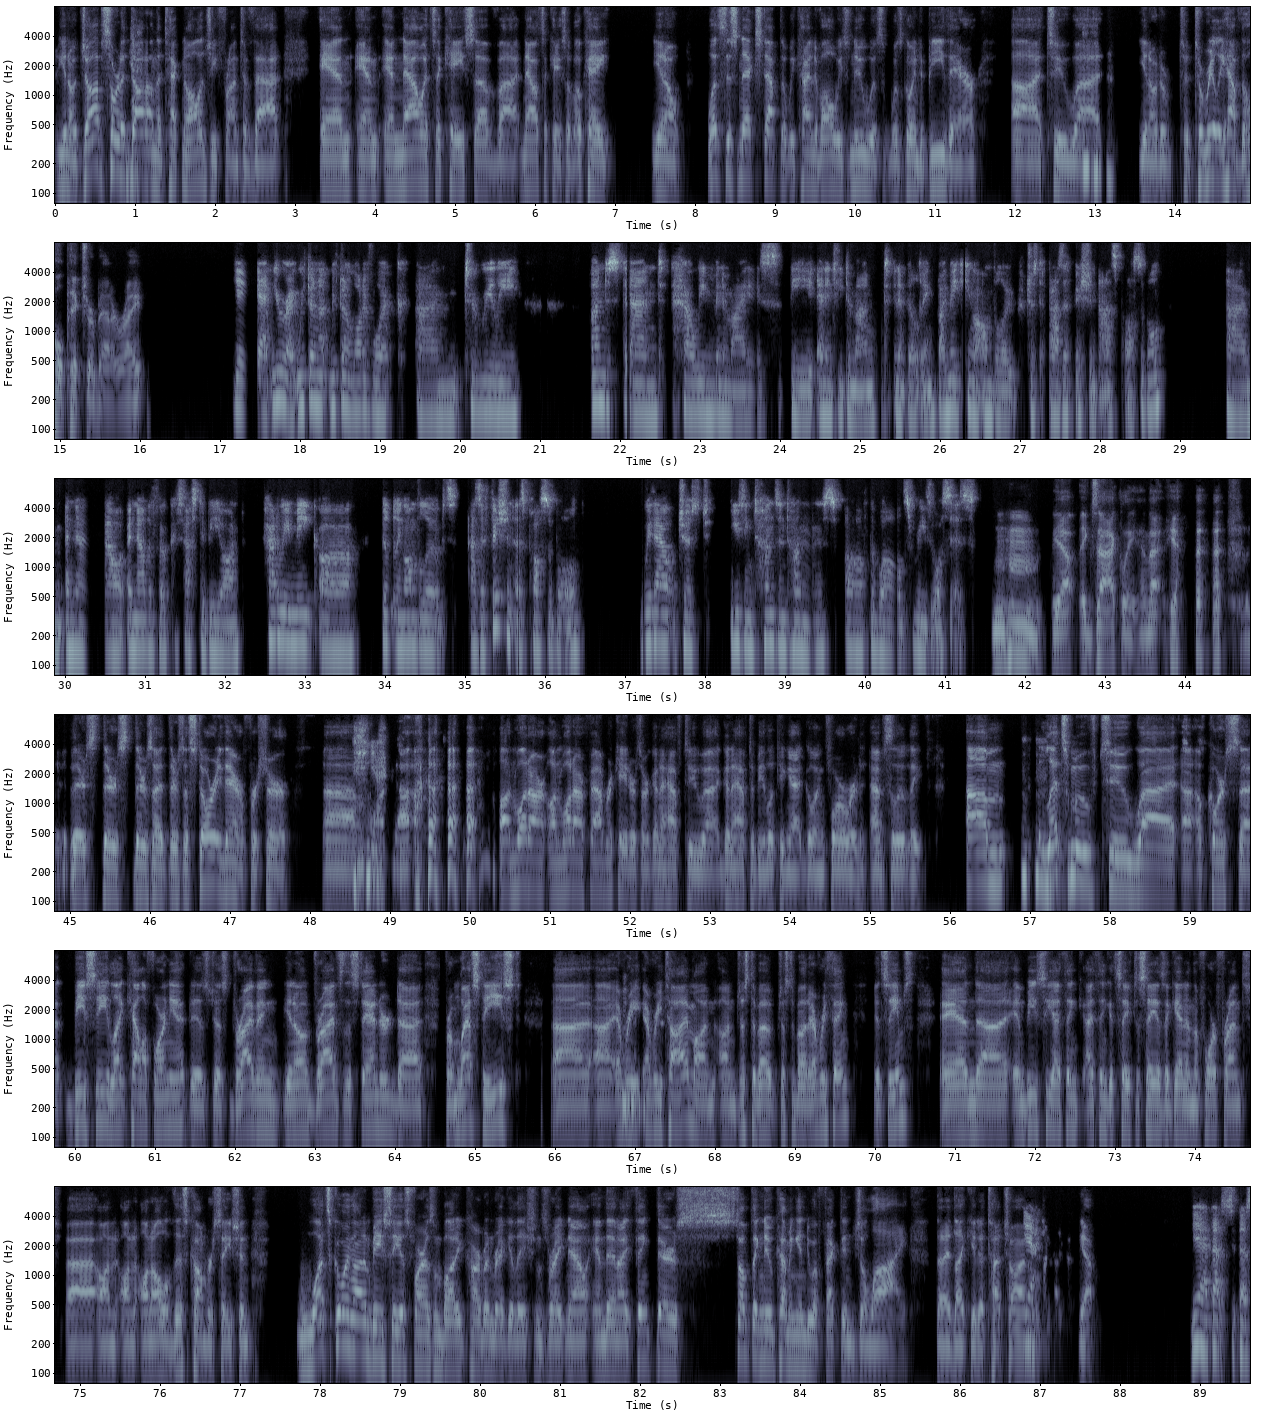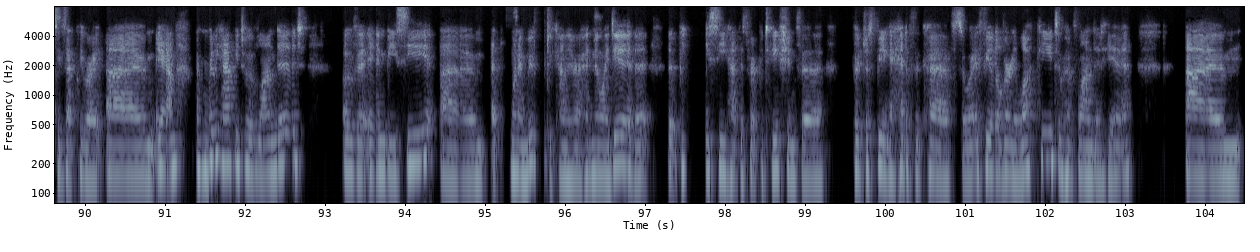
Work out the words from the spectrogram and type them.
you know job sort of Yeah. done on the technology front of that and and and now it's a case of uh now it's a case of okay you know what's this next step that we kind of always knew was was going to be there uh, to uh, you know to, to to really have the whole picture better, right? Yeah, yeah, you're right. We've done a, we've done a lot of work um, to really understand how we minimize the energy demand in a building by making our envelope just as efficient as possible. Um, and now, and now the focus has to be on how do we make our building envelopes as efficient as possible without just using tons and tons of the world's resources. Hmm. Yeah. Exactly. And that. Yeah. there's there's there's a there's a story there for sure. Um, yeah. on, uh, on what our on what our fabricators are going to have to uh, going to have to be looking at going forward. Absolutely. Um, mm-hmm. Let's move to, uh, uh, of course, uh, BC, like California, is just driving. You know, drives the standard uh, from west to east uh, uh, every mm-hmm. every time on on just about just about everything. It seems, and in BC, I think I think it's safe to say is again in the forefront on on on all of this conversation. What's going on in BC as far as embodied carbon regulations right now? And then I think there's something new coming into effect in July that I'd like you to touch on. Yeah. Yeah. Yeah, that's that's exactly right. Um, yeah, I'm I'm really happy to have landed over in BC. Um, when I moved to Canada, I had no idea that that BC had this reputation for for just being ahead of the curve. So I feel very lucky to have landed here. Um,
